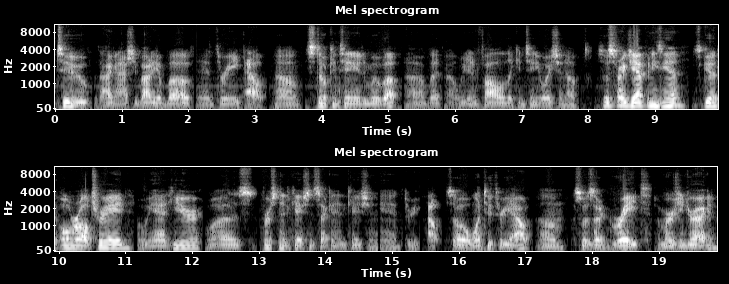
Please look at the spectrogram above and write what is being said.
two, with the Heikin Ashi body above, and three out. Um, still continued to move up, uh, but uh, we didn't follow the continuation up. Swiss franc Japanese yen, it's good overall trade. What we had here was first indication, second indication, and three out. So one, two, three out. Um, this was a great emerging dragon.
